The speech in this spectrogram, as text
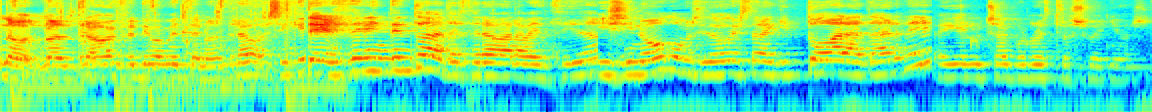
No, no ha entrado, efectivamente no ha entrado Así que tercer intento, la tercera va la vencida Y si no, como si tengo que estar aquí toda la tarde Hay que luchar por nuestros sueños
